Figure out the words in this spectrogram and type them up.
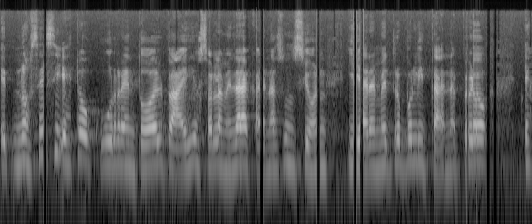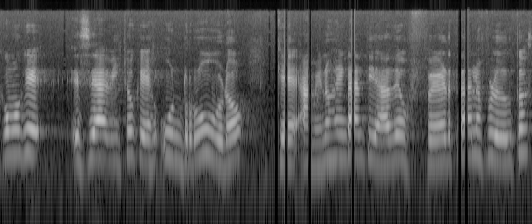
Eh, no sé si esto ocurre en todo el país o solamente acá en Asunción y área metropolitana, pero es como que se ha visto que es un rubro que a menos en cantidad de oferta de los productos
